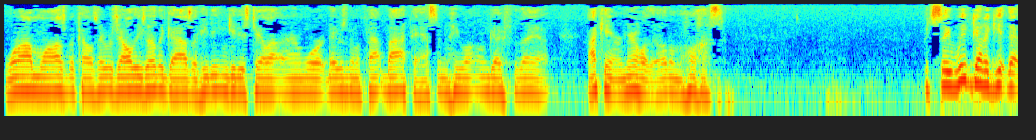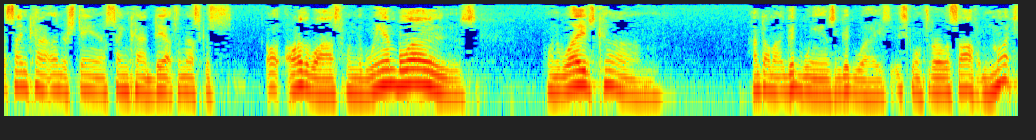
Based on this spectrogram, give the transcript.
One of them was because there was all these other guys that he didn't get his tail out there and work. They was going to bypass him. He wasn't going to go for that. I can't remember what the other one was. But see, we've got to get that same kind of understanding, the same kind of depth in us, because otherwise, when the wind blows, when the waves come, I'm talking about good winds and good waves, it's going to throw us off. And much,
